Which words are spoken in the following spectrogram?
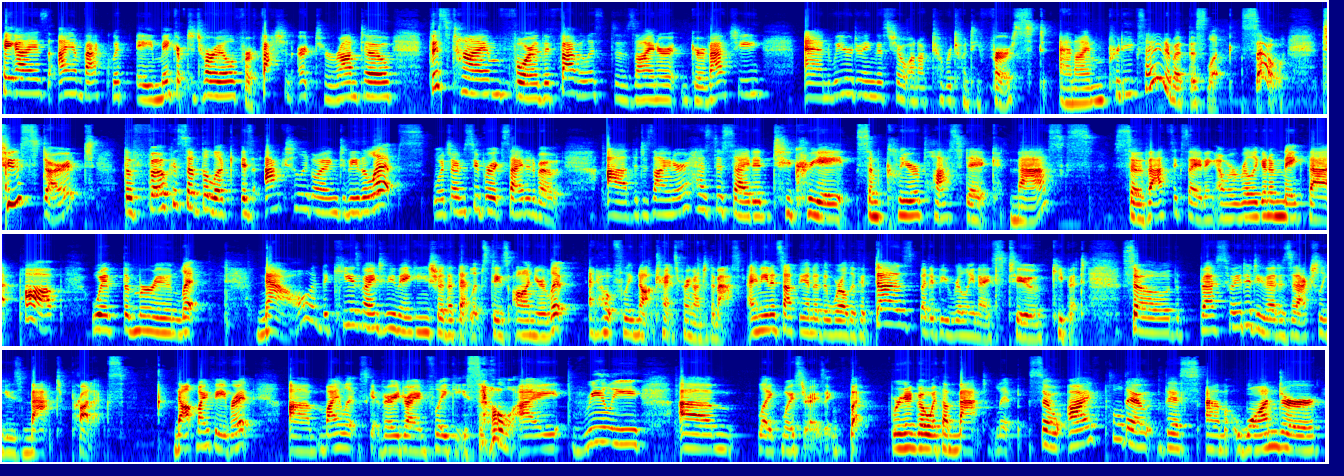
Hey guys, I am back with a makeup tutorial for Fashion Art Toronto, this time for the fabulous designer Gervacy, and we are doing this show on October 21st, and I'm pretty excited about this look. So, to start, the focus of the look is actually going to be the lips, which I'm super excited about. Uh, the designer has decided to create some clear plastic masks, so that's exciting, and we're really gonna make that pop with the maroon lip. Now, the key is going to be making sure that that lip stays on your lip and hopefully not transferring onto the mask. I mean, it's not the end of the world if it does, but it'd be really nice to keep it. So the best way to do that is to actually use matte products. Not my favorite. Um, my lips get very dry and flaky, so I really um, like moisturizing, but we're gonna go with a matte lip. So I've pulled out this um, Wander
